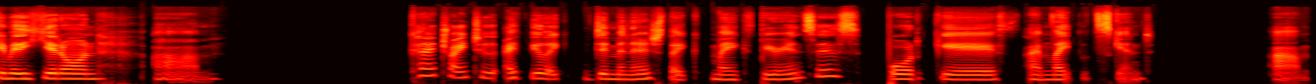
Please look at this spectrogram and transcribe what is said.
que me dijeron, um, kind of trying to, I feel like, diminish like my experiences porque I'm light skinned. Um,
